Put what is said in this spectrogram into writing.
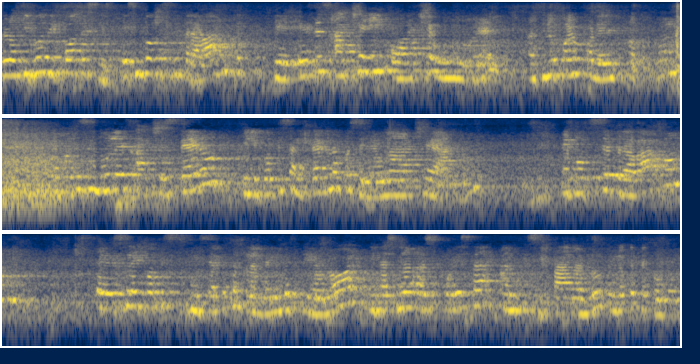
Los tipos de hipótesis. Es hipótesis de trabajo que, este es HI o H1, ¿eh? Así lo pueden poner en el protocolo. La hipótesis nula es H0 y la hipótesis alterna pues sería una HA, ¿no? La hipótesis de trabajo es la hipótesis inicial que se plantea el investigador y das una respuesta anticipada, ¿no? Es lo que te comento.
